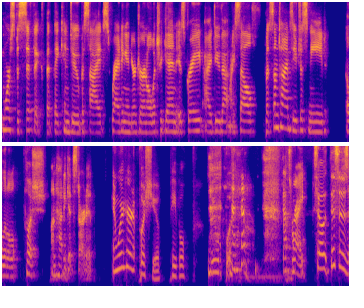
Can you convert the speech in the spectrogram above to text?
more specific that they can do besides writing in your journal, which again is great. I do that myself, but sometimes you just need a little push on how to get started. And we're here to push you, people. We will That's right. So this is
